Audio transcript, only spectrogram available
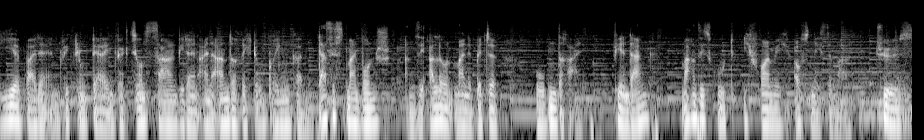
hier bei der Entwicklung der Infektionszahlen wieder in eine andere Richtung bringen können. Das ist mein Wunsch an Sie alle und meine Bitte obendrein. Vielen Dank, machen Sie es gut, ich freue mich aufs nächste Mal. Tschüss.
